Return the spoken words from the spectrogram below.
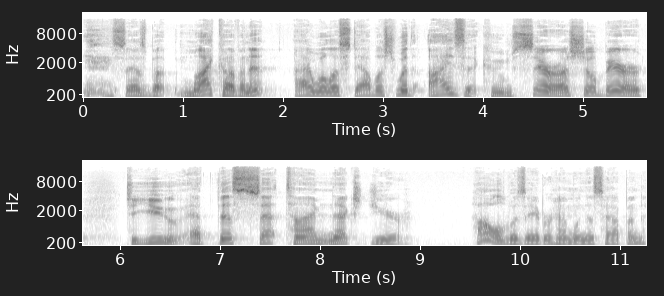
says, But my covenant I will establish with Isaac, whom Sarah shall bear to you at this set time next year. How old was Abraham when this happened?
